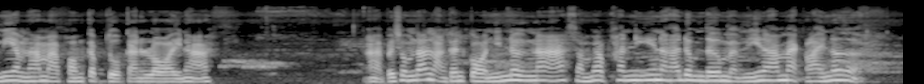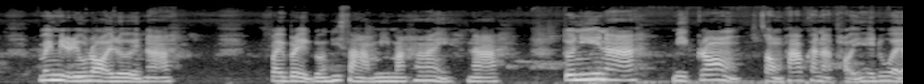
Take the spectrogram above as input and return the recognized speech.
เมียมนะคะ มาพร้อมกับตัวกันรอยนะคะอ่าไปชมด้านหลังกันก่อนนิดนึงนะคะสำหรับคันนี้นะคะ เดิมๆแบบนี้นะแม็กไลเนอร์ไม่มีริ้วรอยเลยนะ ไฟเบรกดวงที่สามมีมาให้นะ ตัวนี้นะมีกล้องส่องภาพขณะถอยให้ด้วย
